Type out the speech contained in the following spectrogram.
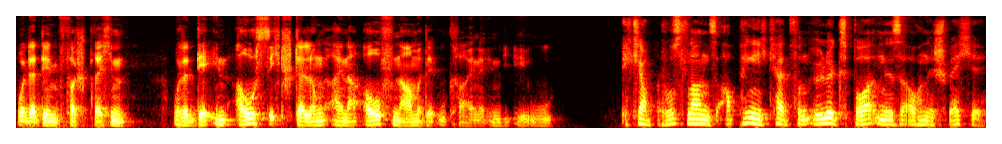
oder dem Versprechen, oder der Inaussichtstellung einer Aufnahme der Ukraine in die EU? Ich glaube, Russlands Abhängigkeit von Ölexporten ist auch eine Schwäche.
